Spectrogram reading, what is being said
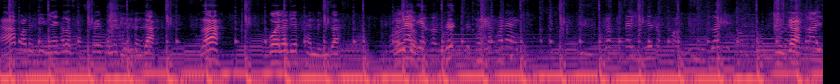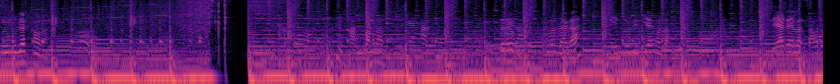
হ্যাঁ পাঠিয়ে দিবি এক হাজার সাবস্ক্রাইব করে দিয়ে যা যা বয়লা দিয়ে ফ্যান দিন যা? মুরগা। মুরগা তুমি মুরগা খাও না। জায়গাটা এলাম চা পাতা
